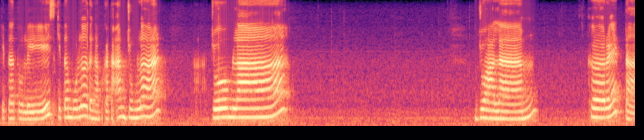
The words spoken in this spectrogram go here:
Kita tulis, kita mula dengan perkataan jumlah. Jumlah jualan kereta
